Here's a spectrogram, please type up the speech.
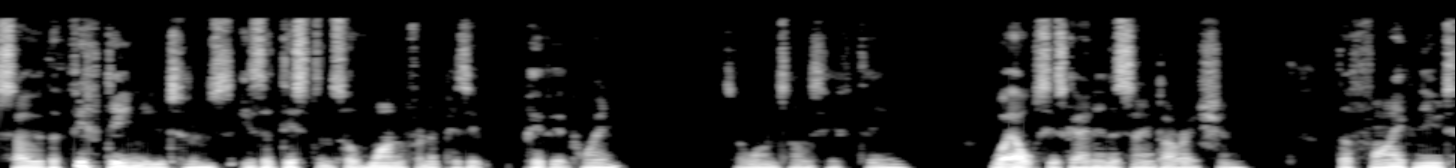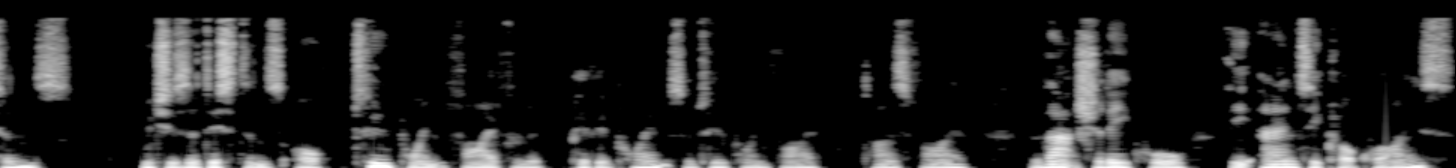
So the 15 newtons is a distance of 1 from the pivot, point. So 1 times 15. What else is going in the same direction? The 5 newtons, which is a distance of 2.5 from the pivot point. So 2.5 times 5. That should equal the anti-clockwise,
